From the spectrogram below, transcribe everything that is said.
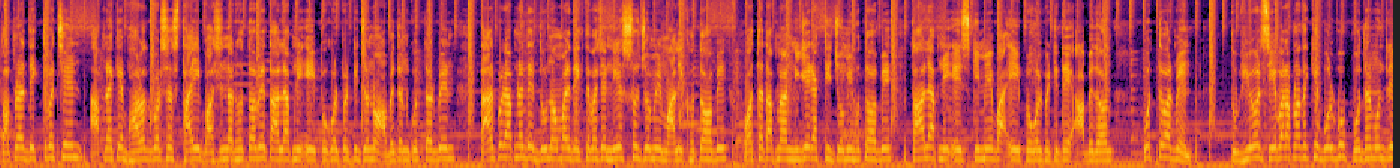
তো আপনারা দেখতে পাচ্ছেন, আপনাকে ভারতবর্ষের স্থায়ী বাসিন্দার হতে হবে, তাহলে আপনি এই প্রকল্পটির জন্য আবেদন করতে পারবেন। তারপরে আপনাদের দু নম্বরে দেখতে পাচ্ছেন, নিজস্ব জমির মালিক হতে হবে, অর্থাৎ আপনার নিজের একটি জমি হতে হবে। তাহলে আপনি এই স্কিমে বা এই প্রকল্পটিতে আবেদন করতে পারবেন। তো ভিউয়ার্স এবার আপনাদেরকে বলব প্রধানমন্ত্রী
